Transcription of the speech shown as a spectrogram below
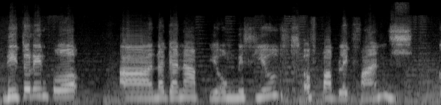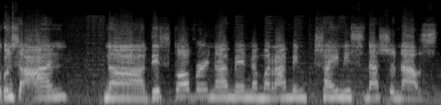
dito rin po ah, naganap yung misuse of public funds kung saan na discover namin na maraming Chinese nationals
